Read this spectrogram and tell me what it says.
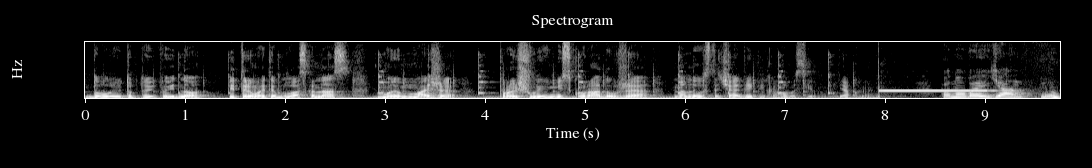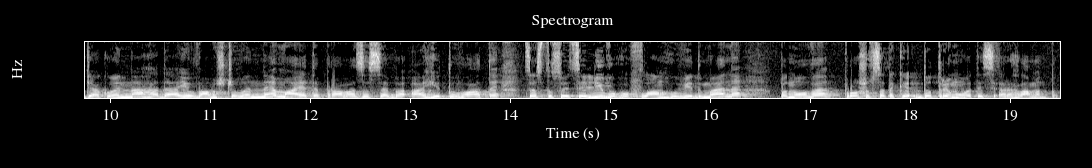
долею. Тобто, відповідно, підтримайте, будь ласка, нас. Ми майже пройшли в міську раду вже. Нам не вистачає декілька голосів. Дякую. Панове, я дякую. Нагадаю вам, що ви не маєте права за себе агітувати. Це стосується лівого флангу від мене. Панове, прошу все-таки дотримуватись регламенту.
